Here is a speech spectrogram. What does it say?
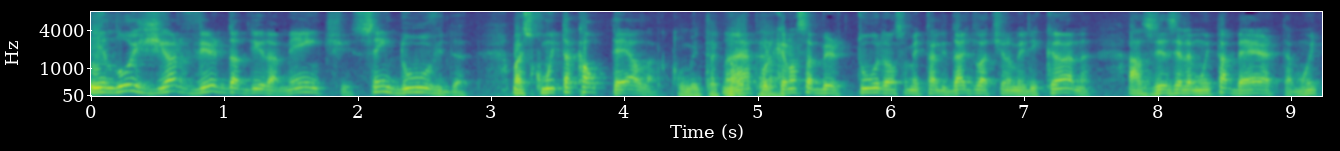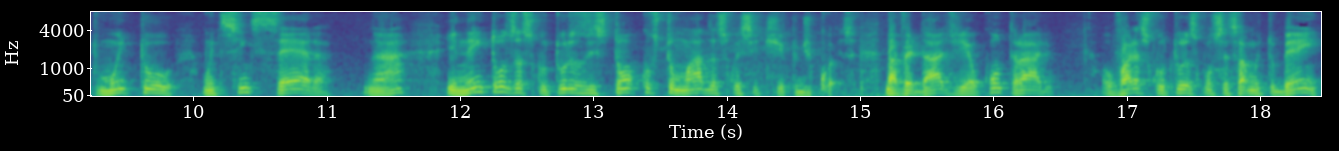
elogiar verdadeiramente, sem dúvida, mas com muita cautela. Com muita né? cautela. Né? Porque a nossa abertura, a nossa mentalidade latino-americana, às vezes ela é muito aberta, muito, muito, muito sincera. Né? E nem todas as culturas estão acostumadas com esse tipo de coisa. Na verdade, é o contrário. Várias culturas, como você sabe muito bem,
